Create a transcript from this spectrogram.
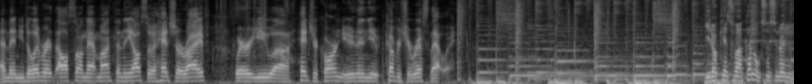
and then you deliver it also on that month. And then you also hedge to arrive where you uh, hedge your corn you, and then you covers your risk that way. 이렇게 수확한 옥수수는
